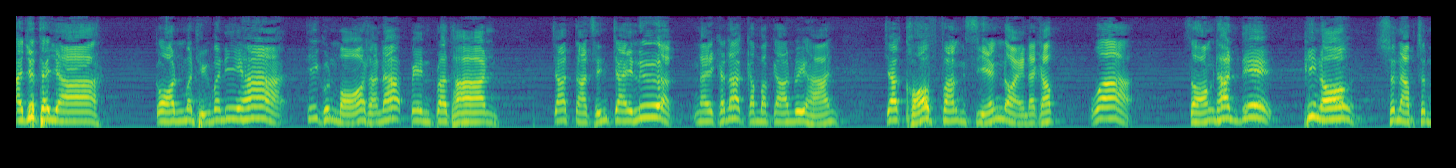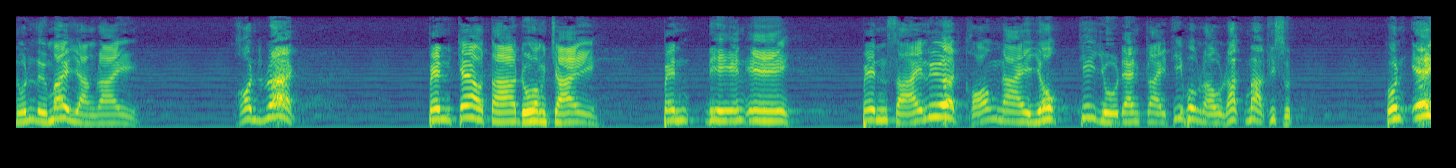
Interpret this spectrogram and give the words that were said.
อายุทยาก่อนมาถึงวันที่5 ที่คุณหมอฐานะเป็นประธาน จะตัดสินใจเลือกในคณะกรรมการบริหาร จะขอฟังเสียงหน่อยนะครับ ว่าสองท่านนี้พี่น้องสนับสนุนหรือไม่อย่างไร คนแรก เป็นแก้วตาดวงใจ เป็น DNA เป็นสายเลือดของนายยกที่อยู่แดนไกลที่พวกเรารักมากที่สุด คุณเอง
